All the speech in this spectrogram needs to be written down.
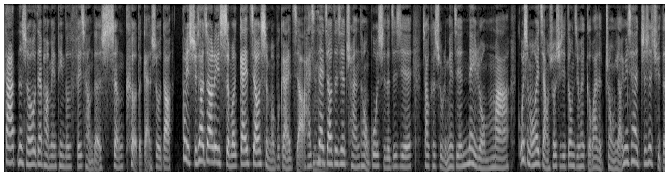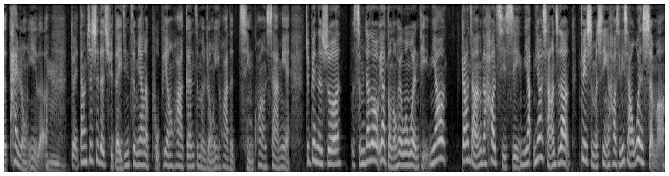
大家那时候在旁边听都是非常的深刻的感受到。到底学校教育什么该教，什么不该教，还是在教这些传统过时的这些教科书里面这些内容吗？为什么会讲说学习动机会格外的重要？因为现在知识取得太容易了。嗯，对，当知识的取得已经这么样的普遍化跟这么容易化的情况下面，就变得说什么叫做要懂得会问问题？你要。刚刚讲的那个好奇心，你要你要想要知道对什么事情好奇，你想要问什么？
